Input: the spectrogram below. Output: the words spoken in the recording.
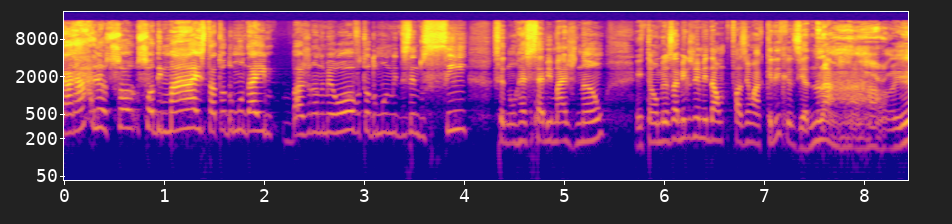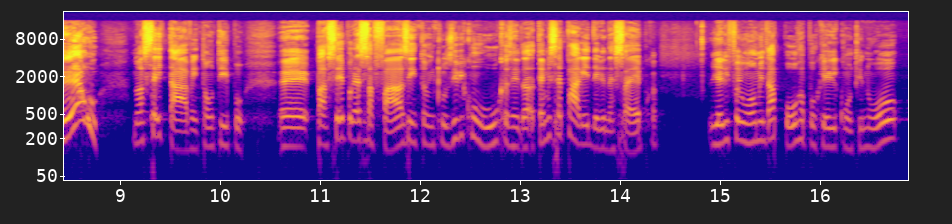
Caralho, eu sou, sou demais, tá todo mundo aí bajando meu ovo, todo mundo me dizendo sim, você não recebe mais não. Então, meus amigos me dar, fazer uma crítica, eu dizia, não, eu? Não aceitava. Então, tipo, é, passei por essa fase, então, inclusive com o Lucas, até me separei dele nessa época. E ele foi um homem da porra, porque ele continuou.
